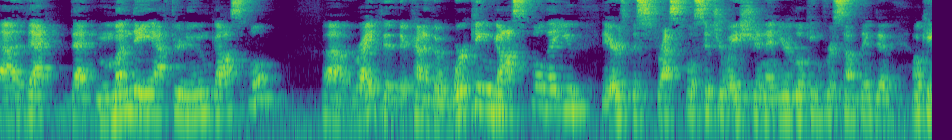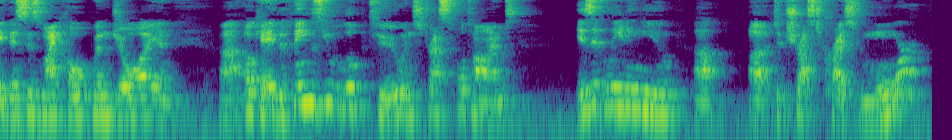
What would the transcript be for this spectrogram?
uh, that that Monday afternoon gospel, uh, right? The, the, kind of the working gospel that you there's the stressful situation and you're looking for something to okay, this is my hope and joy and uh, okay, the things you look to in stressful times. Is it leading you uh, uh, to trust Christ more,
